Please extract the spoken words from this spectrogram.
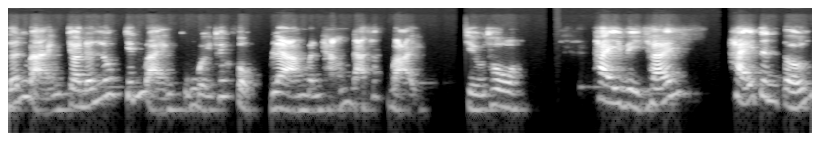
đến bạn cho đến lúc chính bạn cũng bị thuyết phục là mình hẳn đã thất bại. Chịu thua. Thay vì thế, hãy tin tưởng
